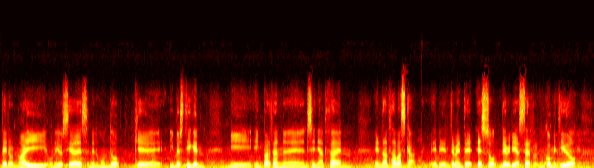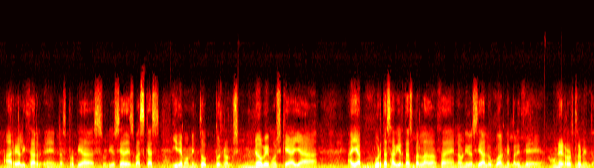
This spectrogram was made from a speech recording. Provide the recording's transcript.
pero no hay universidades en el mundo que investiguen ni impartan eh, enseñanza en, en danza vasca. Evidentemente eso debería ser un cometido a realizar en las propias universidades vascas y de momento pues no lo sé. No vemos que haya, haya puertas abiertas para la danza en la universidad, lo cual me parece un error tremendo.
